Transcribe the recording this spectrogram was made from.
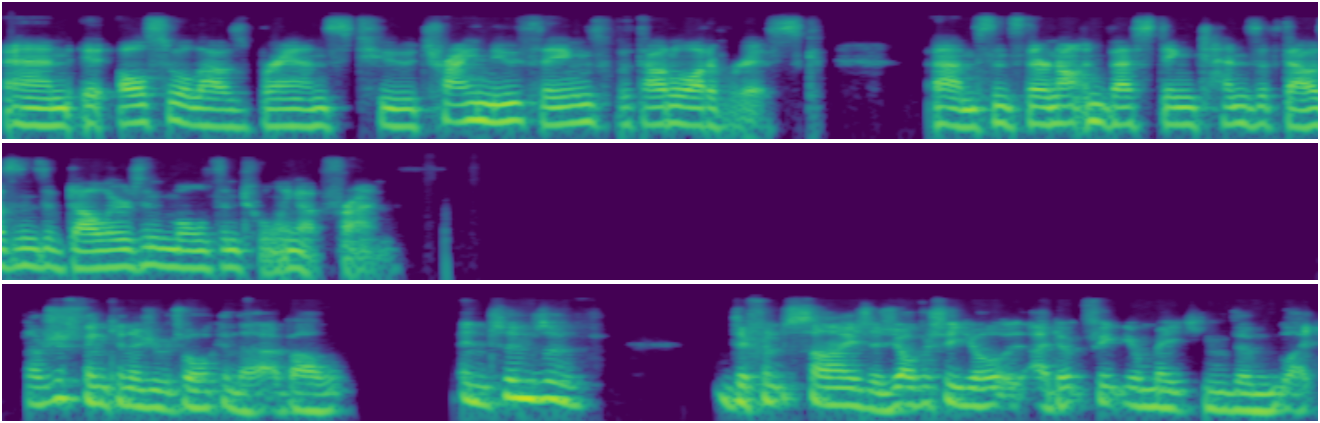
And it also allows brands to try new things without a lot of risk, um, since they're not investing tens of thousands of dollars in molds and tooling up front. I was just thinking as you were talking there about in terms of different sizes. Obviously, you're. I don't think you're making them like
